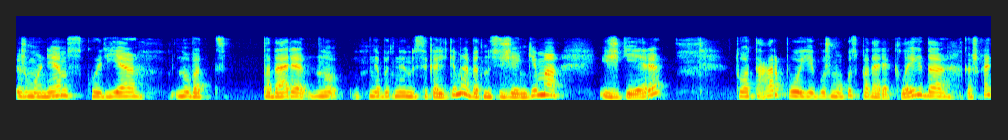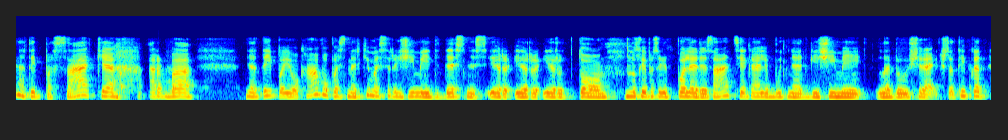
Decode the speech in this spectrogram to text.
žmonėms, kurie, nu, vat, padarė, nu, nebūtinai nusikaltimą, bet nusižengimą išgėrė. Tuo tarpu, jeigu žmogus padarė klaidą, kažką netaip pasakė arba uh, ne taip pajokavo, pasmerkimas yra žymiai didesnis ir, ir, ir to, nu kaip pasakyti, polarizacija gali būti netgi žymiai labiau išreikšta. Taip kad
